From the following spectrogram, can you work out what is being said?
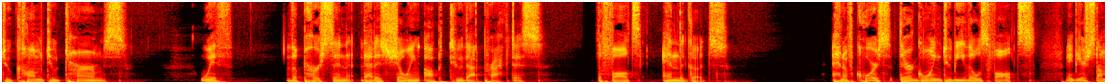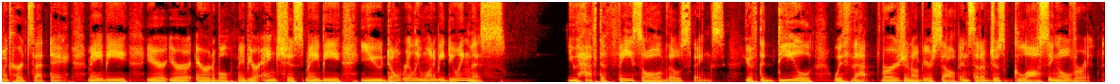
to come to terms with the person that is showing up to that practice, the faults and the goods. And of course, there are going to be those faults. Maybe your stomach hurts that day. Maybe you're, you're irritable. Maybe you're anxious. Maybe you don't really want to be doing this. You have to face all of those things. You have to deal with that version of yourself instead of just glossing over it.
